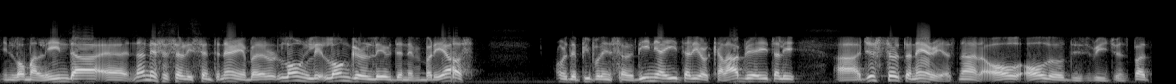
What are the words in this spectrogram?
in Loma Linda, uh, not necessarily centenarian, but long, longer lived than everybody else, or the people in Sardinia, Italy, or Calabria, Italy, uh, just certain areas, not all, all of these regions, but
